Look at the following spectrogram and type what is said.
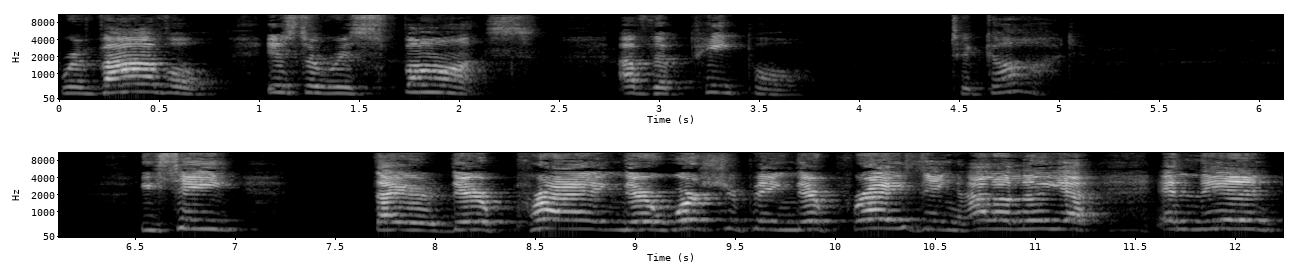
Revival is the response of the people to God. You see, they're, they're praying, they're worshiping, they're praising, hallelujah. And then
